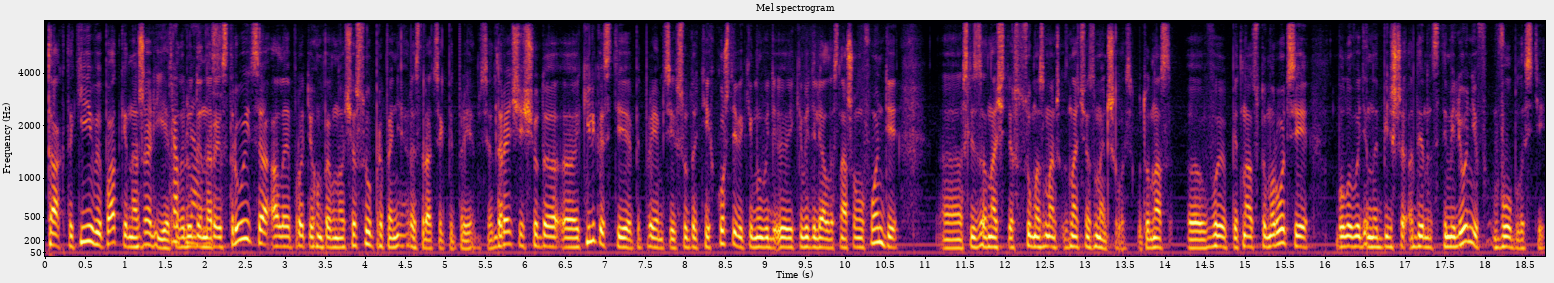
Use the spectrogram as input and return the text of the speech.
Так, такі випадки, на жаль, є, коли людина реєструється, але протягом певного часу припиняє реєстрацію як підприємця. До речі, щодо е, кількості підприємців, щодо тих коштів, які ми які виділялись в нашому фонді, е, слід зазначити, що сума зменш- значно зменшилась. От у нас е, в 2015 році було виділено більше 11 мільйонів в області,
